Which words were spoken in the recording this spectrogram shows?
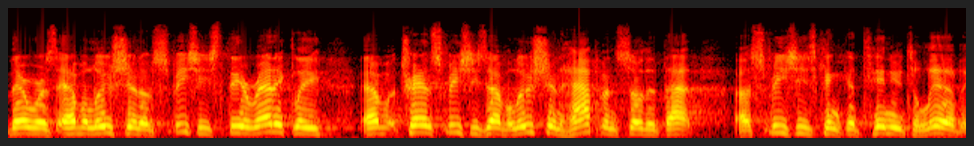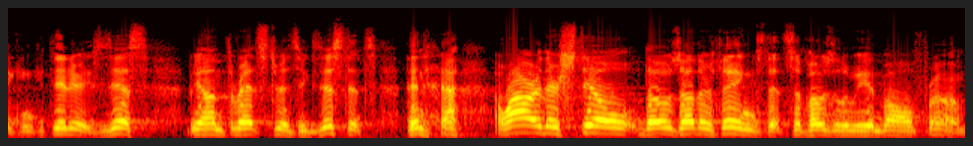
there was evolution of species, theoretically, ev- trans-species evolution happens so that that uh, species can continue to live, it can continue to exist beyond threats to its existence, then why are there still those other things that supposedly we evolved from?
